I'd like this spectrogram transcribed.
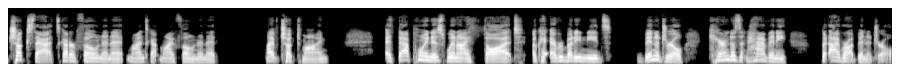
chucks that. It's got her phone in it. Mine's got my phone in it. I've chucked mine. At that point is when I thought, okay, everybody needs Benadryl. Karen doesn't have any, but I brought Benadryl.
